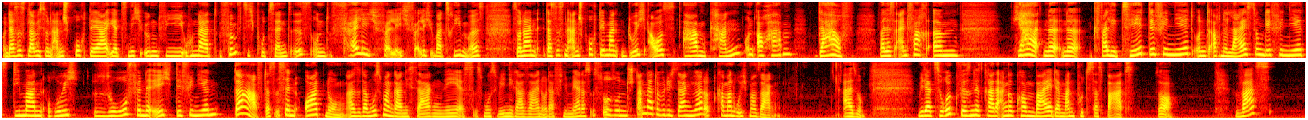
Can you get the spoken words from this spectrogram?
Und das ist, glaube ich, so ein Anspruch, der jetzt nicht irgendwie 150 Prozent ist und völlig, völlig, völlig übertrieben ist, sondern das ist ein Anspruch, den man durchaus haben kann und auch haben darf, weil es einfach ähm, ja eine, eine Qualität definiert und auch eine Leistung definiert, die man ruhig so, finde ich, definieren darf. Das ist in Ordnung. Also da muss man gar nicht sagen, nee, es, es muss weniger sein oder viel mehr. Das ist so, so ein Standard, da würde ich sagen, ja, das kann man ruhig mal sagen. Also, wieder zurück. Wir sind jetzt gerade angekommen bei, der Mann putzt das Bad. So. Was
